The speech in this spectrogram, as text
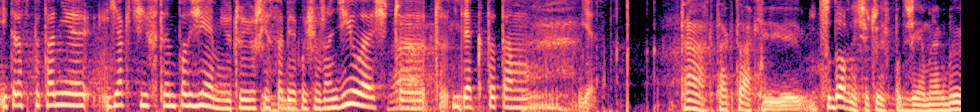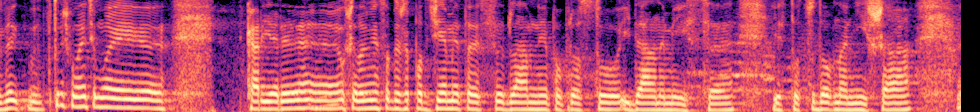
I teraz pytanie, jak ci w tym podziemiu? Czy już je sobie jakoś urządziłeś, czy, czy jak to tam jest? Tak, tak, tak. Cudownie się czuję w podziemiu. Jakby w, w którymś momencie mojej kariery e, uświadomiłem sobie, że podziemie to jest dla mnie po prostu idealne miejsce. Jest to cudowna nisza, e,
